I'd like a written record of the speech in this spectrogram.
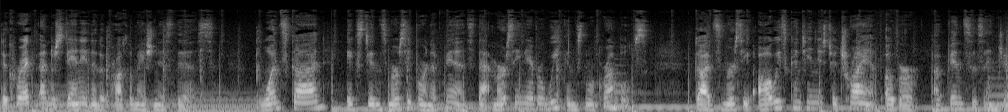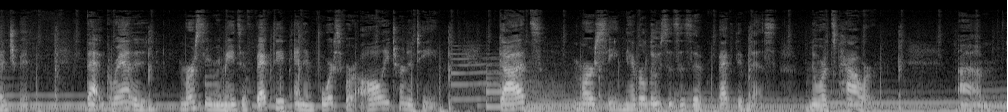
The correct understanding of the proclamation is this Once God extends mercy for an offense, that mercy never weakens nor crumbles. God's mercy always continues to triumph over offenses and judgment. That granted mercy remains effective and in force for all eternity. God's mercy never loses its effectiveness nor its power. Um,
